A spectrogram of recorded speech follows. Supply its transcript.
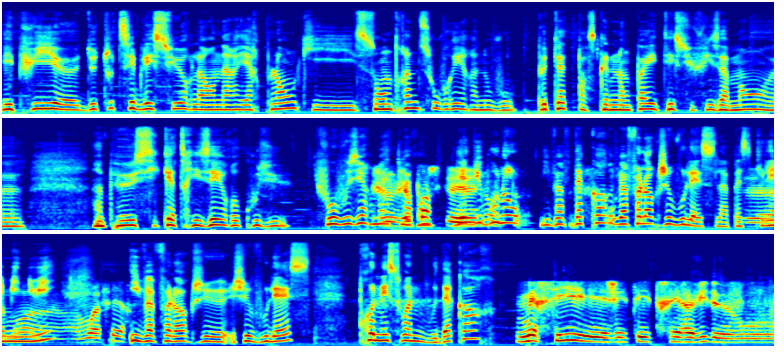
et puis euh, de toutes ces blessures là en arrière-plan qui sont en train de s'ouvrir à nouveau. Peut-être parce qu'elles n'ont pas été suffisamment euh, un peu cicatrisées, recousues. Il faut vous y remettre, je Laurent. pense que Il y a du non, boulot. Il va, d'accord. Il va falloir que je vous laisse là parce Euh, qu'il un est minuit. Il va falloir que je, je vous laisse. Prenez soin de vous, d'accord? Merci et j'ai été très ravi de vous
